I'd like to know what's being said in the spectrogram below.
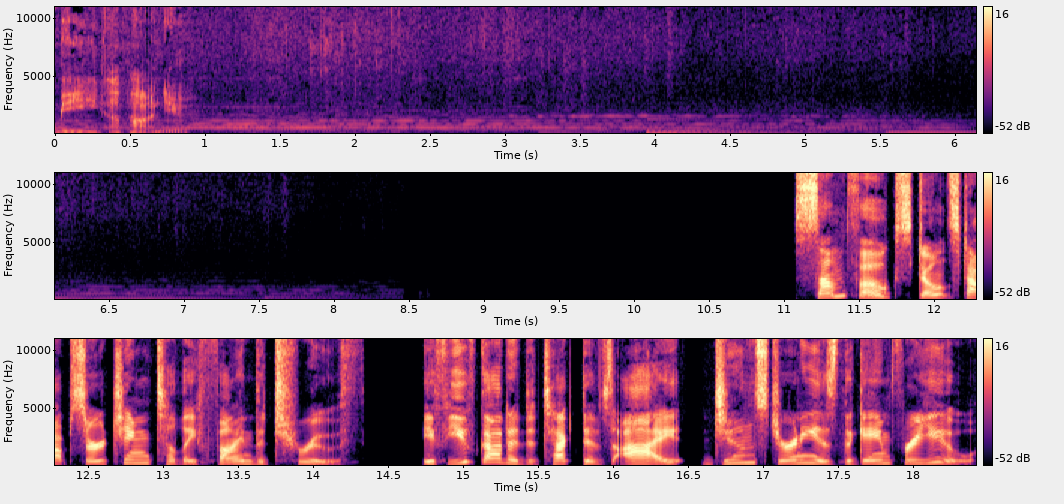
be upon you. Some folks don't stop searching till they find the truth. If you've got a detective's eye, June's Journey is the game for you.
